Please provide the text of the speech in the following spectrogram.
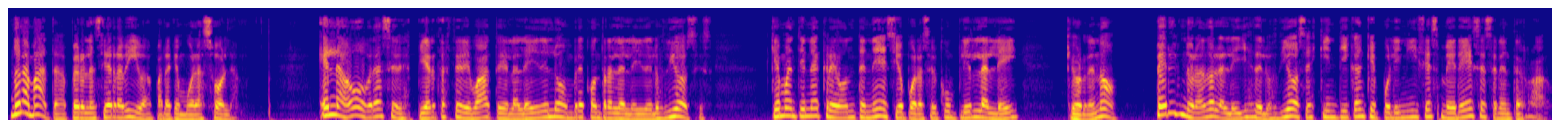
No la mata, pero la encierra viva para que muera sola. En la obra se despierta este debate de la ley del hombre contra la ley de los dioses, que mantiene a Creonte necio por hacer cumplir la ley que ordenó, pero ignorando las leyes de los dioses que indican que Polinices merece ser enterrado.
